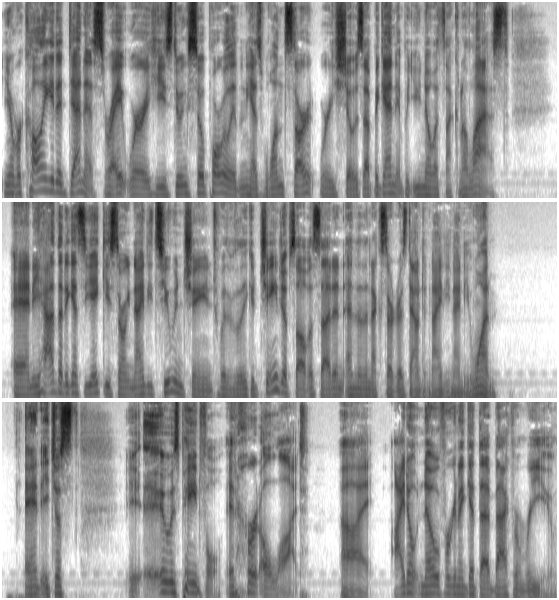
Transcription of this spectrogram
you know, we're calling it a Dennis, right? Where he's doing so poorly. Then he has one start where he shows up again, but you know it's not going to last. And he had that against the Yankees, throwing 92 and change with really good changeups all of a sudden. And then the next starter is down to 90, 91. And it just, it, it was painful. It hurt a lot. Uh, I don't know if we're going to get that back from Ryu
